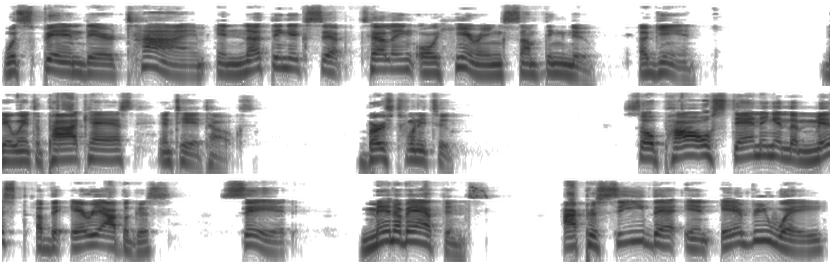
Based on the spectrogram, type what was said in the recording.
would spend their time in nothing except telling or hearing something new. Again, they went to podcasts and TED Talks. Verse 22. So Paul, standing in the midst of the Areopagus, said, Men of Athens, I perceive that in every way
